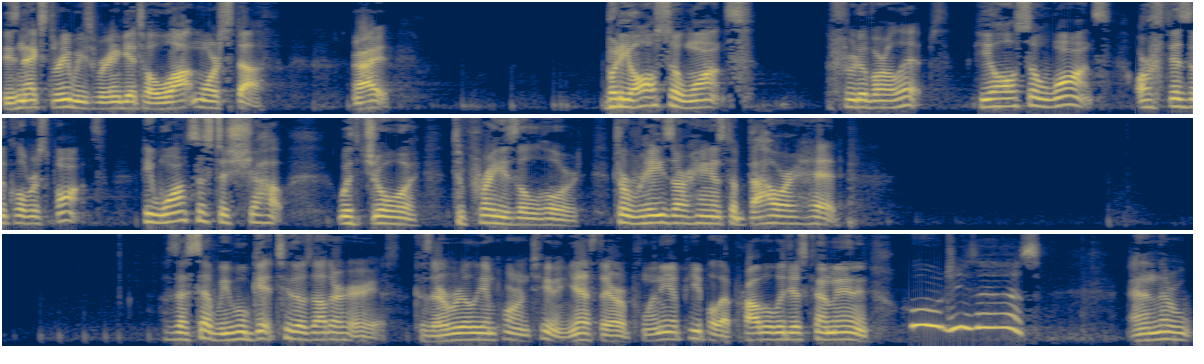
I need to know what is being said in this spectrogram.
These next three weeks, we're going to get to a lot more stuff. Right? But he also wants the fruit of our lips. He also wants our physical response. He wants us to shout with joy, to praise the Lord, to raise our hands, to bow our head. As I said, we will get to those other areas because they're really important too. And yes, there are plenty of people that probably just come in and, "Ooh, Jesus," and then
